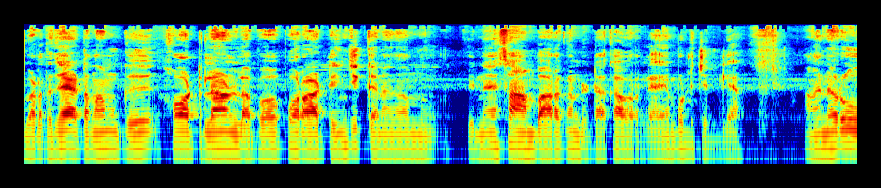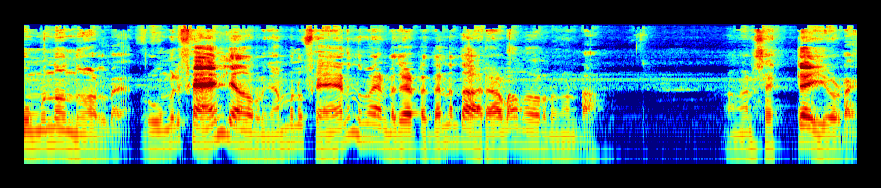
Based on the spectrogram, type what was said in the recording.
ഇവിടുത്തെ ചേട്ടൻ നമുക്ക് ഹോട്ടലാണല്ലോ അപ്പോൾ പൊറാട്ടയും ചിക്കനും തന്നു. പിന്നെ സാമ്പാറൊക്കെ ഉണ്ട് കേട്ടോ കവറിൽ ഞാൻ പൊടിച്ചിട്ടില്ല അങ്ങനെ റൂമും തന്നു അവളുടെ. റൂമിൽ ഫാൻ ഇല്ലാന്ന് പറഞ്ഞു. ഞാൻ പറഞ്ഞു ഫാനൊന്നും വേണ്ട ചേട്ടൻ തന്നെ ധാരാളമാണെന്ന് പറഞ്ഞു കണ്ട. അങ്ങനെ സെറ്റായി ഇവിടെ.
